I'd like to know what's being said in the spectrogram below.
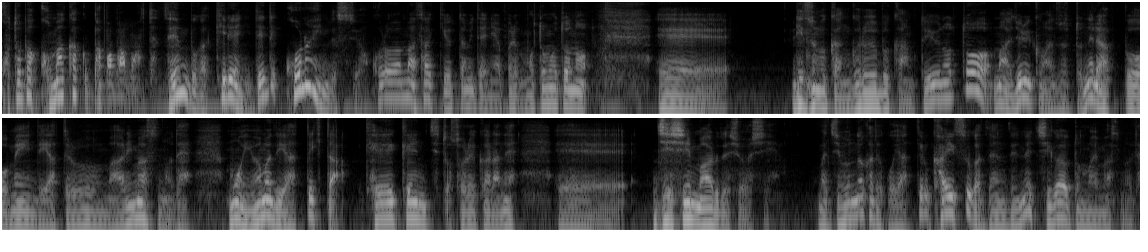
言葉細かくパパパパって全部が綺麗に出てこないんですよ。これはまあさっき言ったみたいにやっぱりもともとの、えー、リズム感グルーヴ感というのと、まあ、ジュリ君はずっとねラップをメインでやってる部分もありますのでもう今までやってきた経験値とそれからね、えー、自信もあるでしょうしまあ、自分の中でこうやってる回数が全然ね違うと思いますので、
